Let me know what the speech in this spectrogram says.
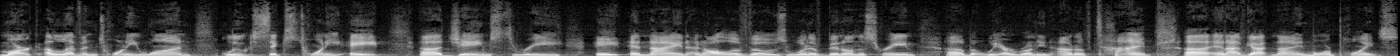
Mark 11 21, Luke 6 28, uh, James 3 8 and 9, and all of those would have been on the screen, but we are running out of time. and I've got nine more points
